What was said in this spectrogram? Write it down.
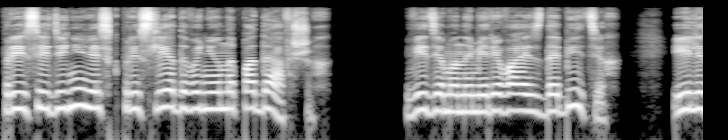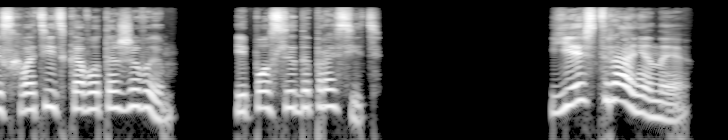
присоединились к преследованию нападавших, видимо, намереваясь добить их или схватить кого-то живым и после допросить. «Есть раненые?» —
